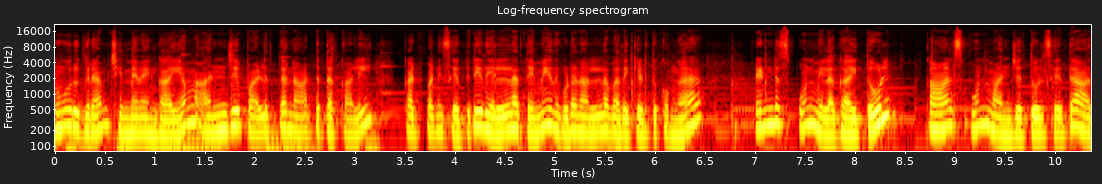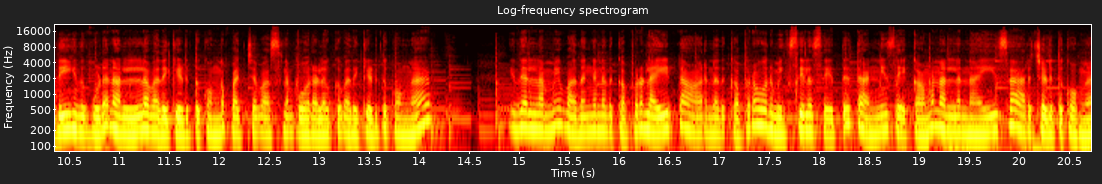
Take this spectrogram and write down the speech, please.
நூறு கிராம் சின்ன வெங்காயம் அஞ்சு பழுத்த நாட்டு தக்காளி கட் பண்ணி சேர்த்துட்டு இது எல்லாத்தையுமே இது கூட நல்லா வதக்கி எடுத்துக்கோங்க. ரெண்டு ஸ்பூன் மிளகாய்த்தூள் கால் ஸ்பூன் மஞ்சத்தூள் சேர்த்து அதையும் இது கூட நல்லா வதக்கி எடுத்துக்கோங்க. பச்சை வாசனை போகிற அளவுக்கு வதக்கி எடுத்துக்கோங்க. இதெல்லாமே வதங்கினதுக்கப்புறம் லைட்டாக ஆறுனதுக்கப்புறம் ஒரு மிக்சியில் சேர்த்து தண்ணி சேர்க்காமல் நல்லா நைஸாக அரைச்சி எடுத்துக்கோங்க.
